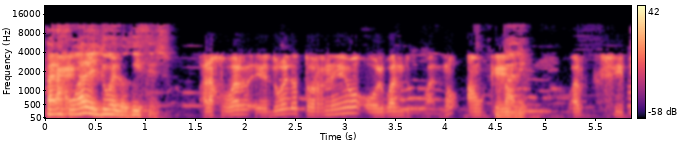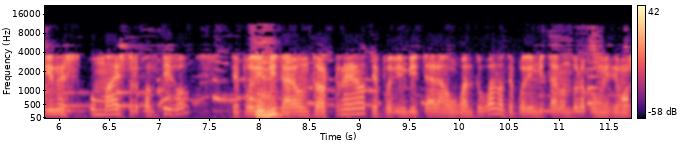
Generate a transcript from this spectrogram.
para jugar el duelo, dices. Para jugar el duelo, torneo o el one to one, ¿no? Aunque si tienes un maestro contigo, te puede invitar a un torneo, te puede invitar a un one to one o te puede invitar a un duelo, como hicimos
